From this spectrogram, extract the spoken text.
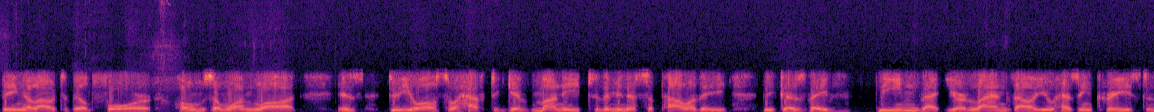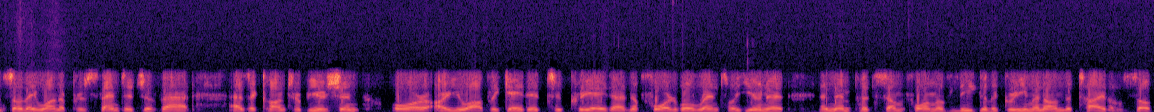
being allowed to build four homes on one lot is do you also have to give money to the municipality because they've deemed that your land value has increased and so they want a percentage of that as a contribution? Or are you obligated to create an affordable rental unit and then put some form of legal agreement on the title? So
